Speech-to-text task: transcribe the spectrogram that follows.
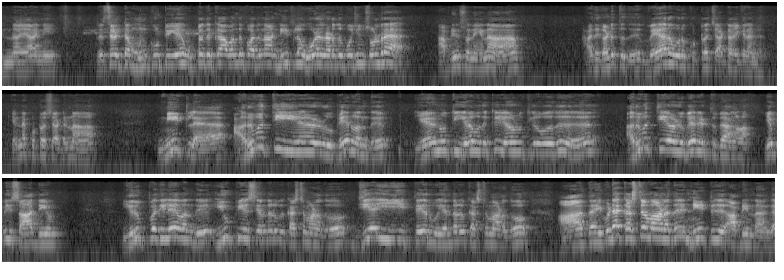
என்னையா நீ? ரிசல்ட்டை முன்கூட்டியே விட்டதுக்காக வந்து பார்த்தீங்கன்னா நீட்டில் ஊழல் நடந்து போச்சுன்னு சொல்கிற அப்படின்னு சொன்னீங்கன்னா அதுக்கு அடுத்தது வேற ஒரு குற்றச்சாட்டை வைக்கிறாங்க. என்ன குற்றச்சாட்டுன்னா நீட்டில் அறுபத்தி ஏழு பேர் வந்து எழுநூற்றி இருபதுக்கு எழுநூற்றி இருபது அறுபத்தி ஏழு பேர் எடுத்திருக்காங்களாம். எப்படி சாத்தியம்? இருப்பதிலே வந்து யூபிஎஸ் எந்த அளவுக்கு கஷ்டமானதோ ஜேஇஇ தேர்வு எந்த அளவுக்கு கஷ்டமானதோ அதை விட கஷ்டமானது நீட்டு அப்படின்னாங்க.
